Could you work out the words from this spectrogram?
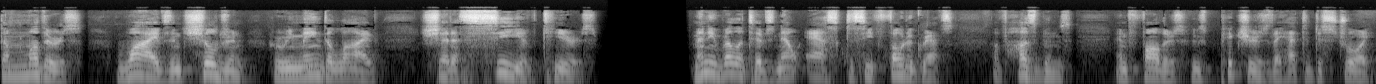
The mothers, wives, and children who remained alive shed a sea of tears. Many relatives now ask to see photographs of husbands and fathers whose pictures they had to destroy.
